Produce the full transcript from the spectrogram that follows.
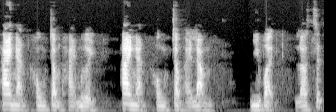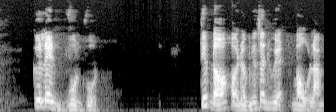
2020-2025. Như vậy là sức cứ lên vùn vụt. Tiếp đó, Hội đồng Nhân dân huyện bầu làm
